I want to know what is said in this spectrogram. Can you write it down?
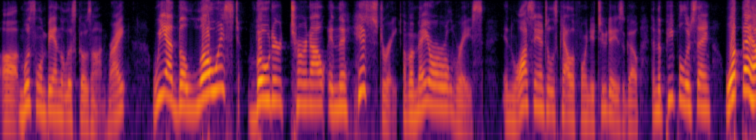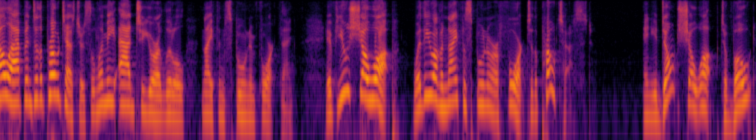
uh, Muslim ban, the list goes on, right? We had the lowest voter turnout in the history of a mayoral race in Los Angeles, California, two days ago. And the people are saying, What the hell happened to the protesters? So let me add to your little knife and spoon and fork thing. If you show up, whether you have a knife, a spoon, or a fork, to the protest, and you don't show up to vote,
